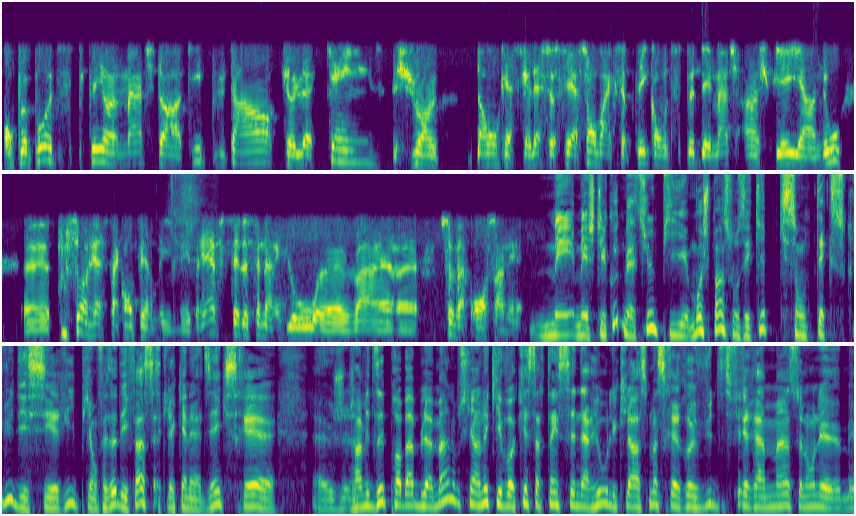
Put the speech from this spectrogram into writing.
on peut pas disputer un match de hockey plus tard que le 15 juin. Donc, est-ce que l'association va accepter qu'on dispute des matchs en juillet et en août? Euh, tout ça reste à confirmer. Mais bref, c'est le scénario euh, vers euh, ce vers quoi on s'en est. Mais, mais je t'écoute, Mathieu, puis moi, je pense aux équipes qui sont exclues des séries, puis on faisait des faces avec le Canadien qui serait, euh, j'ai envie de dire probablement, là, parce qu'il y en a qui évoquaient certains scénarios où les classements seraient revus différemment selon le... Mais,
